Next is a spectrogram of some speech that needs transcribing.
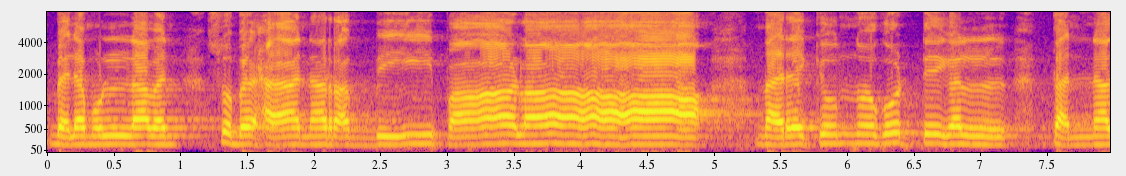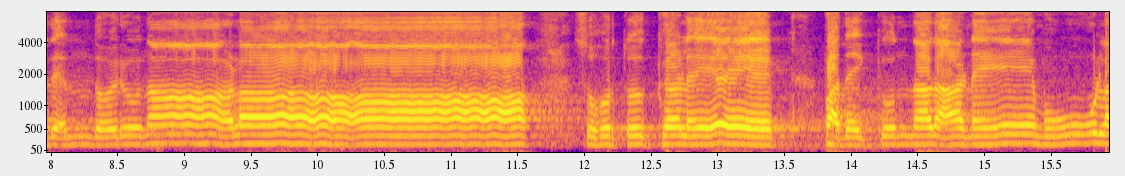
ബലമുള്ളവൻ സുബഹാന റബ്ബി പാള. നരയ്ക്കുന്നു കുട്ടികൾ തന്നതെന്തൊരു നാളാ. സുഹൃത്തുക്കളെ പതയ്ക്കുന്നതാണേ മൂള.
